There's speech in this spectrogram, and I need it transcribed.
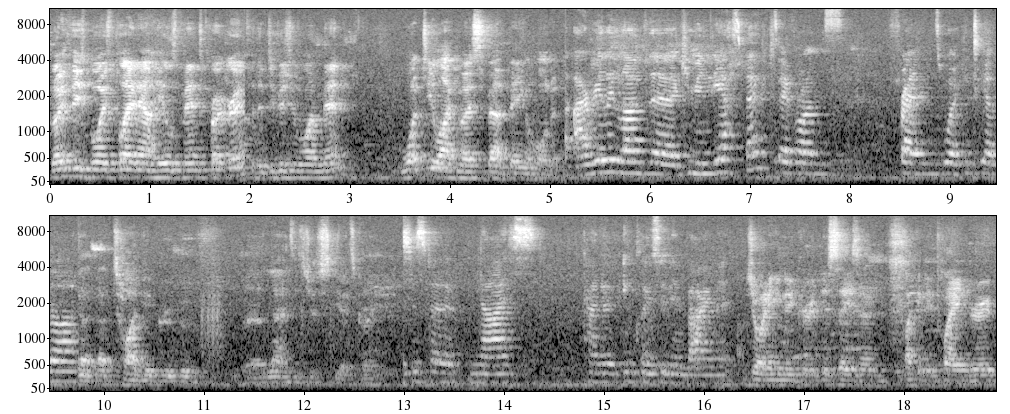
Both of these boys play in our Hills men's program for the Division 1 men. What do you like most about being a Hornet? I really love the community aspect. Everyone's friends working together. That, that tight-knit group of uh, lads is just, yeah, it's great. It's just a nice, kind of inclusive environment. joining a new group this season, like a new playing group,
